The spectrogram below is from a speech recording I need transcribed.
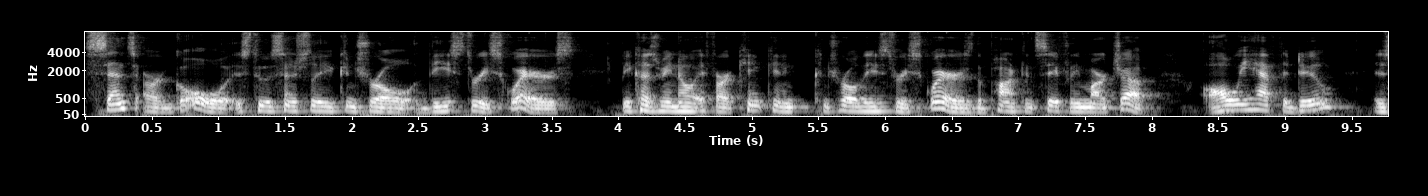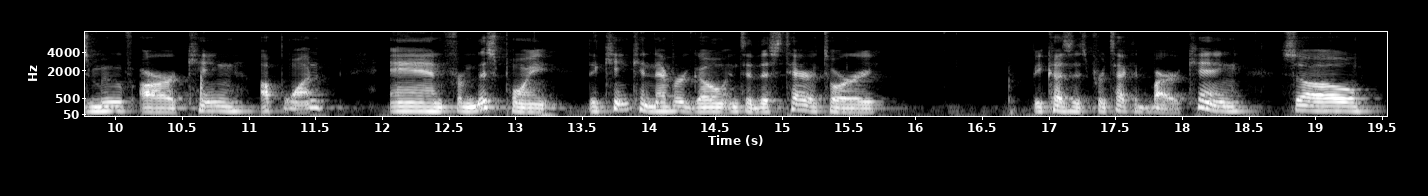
since our goal is to essentially control these three squares, because we know if our king can control these three squares, the pawn can safely march up, all we have to do is move our king up one. And from this point, the king can never go into this territory because it's protected by our king. So,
